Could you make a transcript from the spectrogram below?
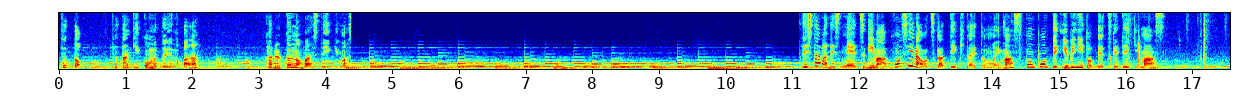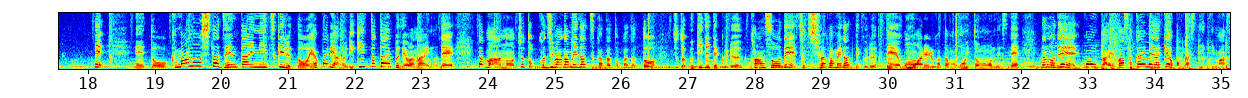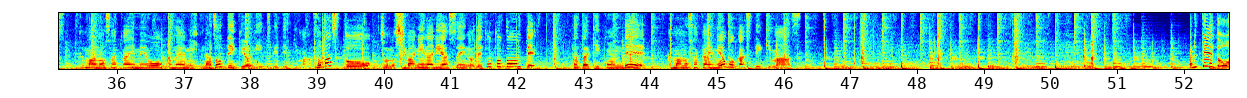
ちょっと叩き込むというのかな。軽く伸ばしていきます。でしたらですね次はコンシーラーを使っていきたいと思います。ポンポンって指に取ってつけていきます。でえーと、熊の下全体につけるとやっぱりあのリキッドタイプではないので多分あのちょっと小じわが目立つ方とかだとちょっと浮き出てくる乾燥でちょっとシワが目立ってくるって思われる方も多いと思うんですね。なので今回は境目だけをぼかしていきます。熊の境目をこのようになぞっていくようにつけていきます。伸ばすとそのシワになりやすいのでトントントンって叩き込んで熊の境目をぼかしていきます。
